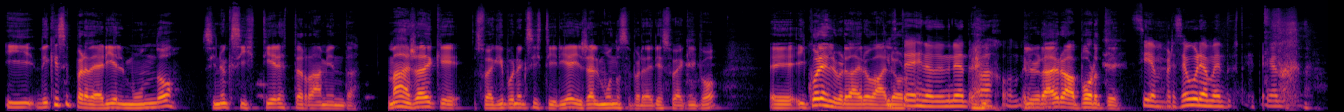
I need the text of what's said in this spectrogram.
¿Y de qué se perdería el mundo si no existiera esta herramienta? Más allá de que su equipo no existiría y ya el mundo se perdería su equipo, eh, ¿Y cuál es el verdadero valor? Ustedes no tendrían trabajo. el verdadero aporte. Siempre, seguramente ustedes tengan.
